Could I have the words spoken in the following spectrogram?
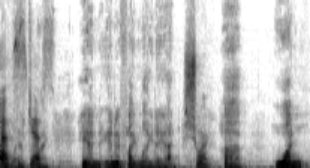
Yes. That's Yes. right. And, and if I might add, Sure. uh, one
